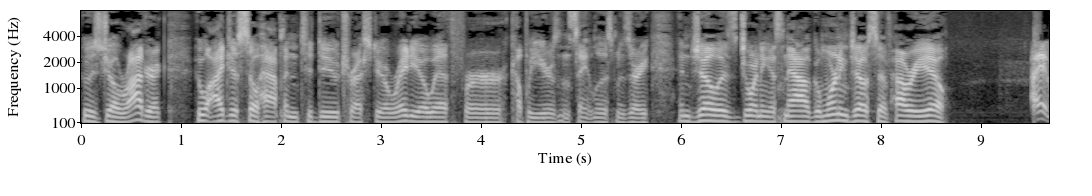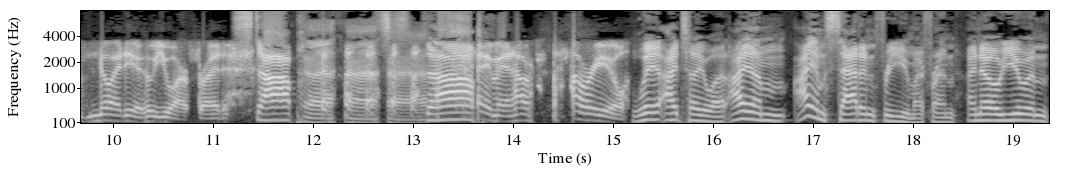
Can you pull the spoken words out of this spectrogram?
who is Joe Roderick, who I just so happened to do terrestrial radio with for a couple years in St. Louis, Missouri. And Joe is joining us now. Good morning, Joseph. How are you? I have no idea who you are, Fred. Stop. Stop. Hey, man, how how are you? Wait, I tell you what, I am I am saddened for you, my friend. I know you and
